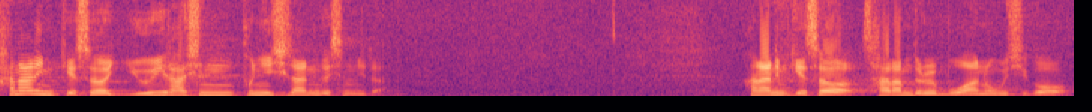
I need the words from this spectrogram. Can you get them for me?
하나님께서 유일하신 분이시라는 것입니다. 하나님께서 사람들을 모아 놓으시고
